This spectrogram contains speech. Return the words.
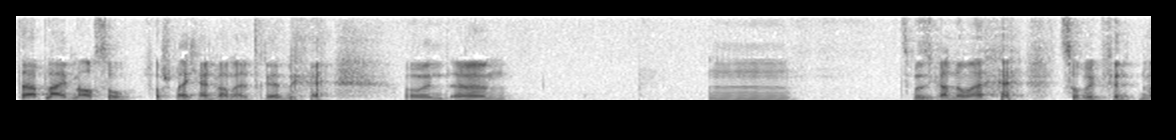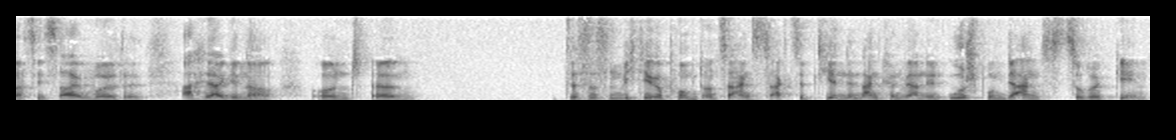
da bleiben auch so Versprechen einfach mal drin. Und ähm, mm, jetzt muss ich gerade nochmal zurückfinden, was ich sagen wollte. Ach ja, genau. Und ähm, das ist ein wichtiger Punkt, unsere Angst zu akzeptieren, denn dann können wir an den Ursprung der Angst zurückgehen.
